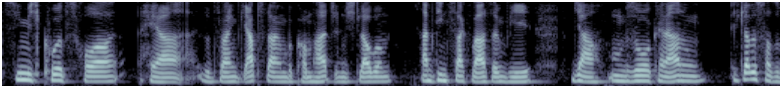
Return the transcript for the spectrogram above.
ziemlich kurz vorher sozusagen die Absagen bekommen hat. Und ich glaube, am Dienstag war es irgendwie, ja, um so, keine Ahnung, ich glaube, es war so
